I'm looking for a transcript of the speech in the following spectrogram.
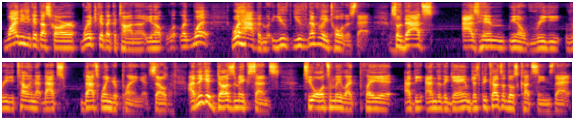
why did you get that scar? Where'd you get that katana? You know, like, what, what happened? You've you've never really told us that. So that's as him, you know, re retelling that. That's that's when you're playing it. So I think it does make sense to ultimately like play it at the end of the game, just because of those cutscenes that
